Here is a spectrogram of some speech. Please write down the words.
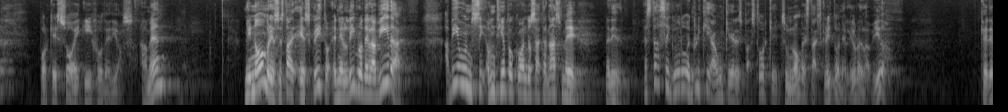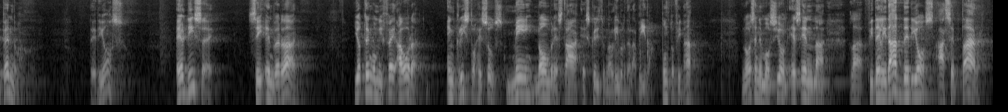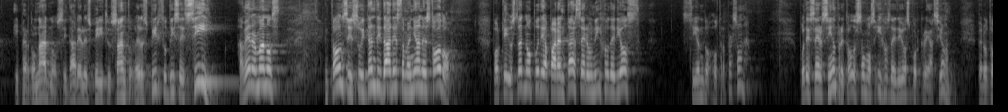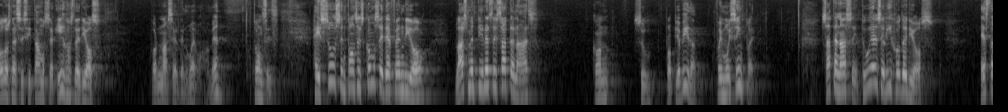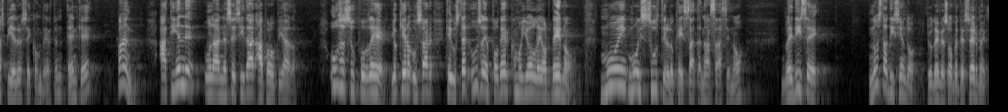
porque soy hijo de Dios. Amén. Mi nombre está escrito en el libro de la vida. Había un, tiempo cuando Satanás me, me dice, ¿estás seguro, Enrique, aunque eres pastor, que su nombre está escrito en el libro de la vida? Que dependo de Dios. Él dice, si en verdad yo tengo mi fe ahora en Cristo Jesús, mi nombre está escrito en el libro de la vida, punto final. No es en emoción, es en la, la fidelidad de Dios aceptar y perdonarnos y dar el Espíritu Santo. El Espíritu dice sí. Amén, hermanos. Entonces su identidad esta mañana es todo. Porque usted no puede aparentar ser un hijo de Dios siendo otra persona. Puede ser siempre, todos somos hijos de Dios por creación, pero todos necesitamos ser hijos de Dios por nacer de nuevo. Amén. Entonces, Jesús entonces, ¿cómo se defendió las mentiras de Satanás con su propia vida? Fue muy simple. Satanás, tú eres el Hijo de Dios, estas piedras se convierten en qué? Pan. Atiende una necesidad apropiada. Usa su poder. Yo quiero usar, que usted use el poder como yo le ordeno. Muy, muy sutil lo que Satanás hace, ¿no? le dice, no está diciendo, tú debes obedecerme,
